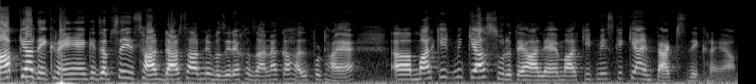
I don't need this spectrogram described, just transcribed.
आप क्या देख रहे हैं कि जब से इसहाक डार साहब ने वज़ीर ख़जाना का हल्फ उठाया है मार्केट में क्या सूरत हाल है? मार्केट में इसके क्या इम्पैक्ट्स देख रहे हैं आप?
